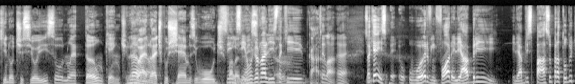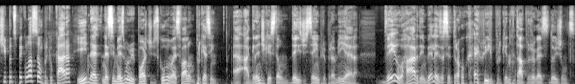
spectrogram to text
que noticiou isso não é tão quente, né? Não, Não, é, não. não é tipo Shams e o Woj sim, falando sim, é um isso. jornalista É um que, cara. sei lá, é. Só que é isso, é, o- o Irving fora, ele abre, ele abre espaço pra todo tipo de especulação, porque o cara E ne- nesse mesmo report, desculpa, mas falam. Porque assim, a, a grande questão desde sempre pra mim era: veio o Harden, beleza, você troca o Kyrie, porque não dá pra jogar esses dois juntos.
